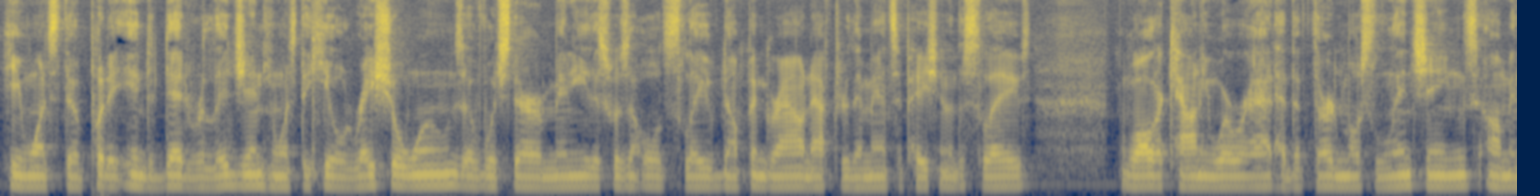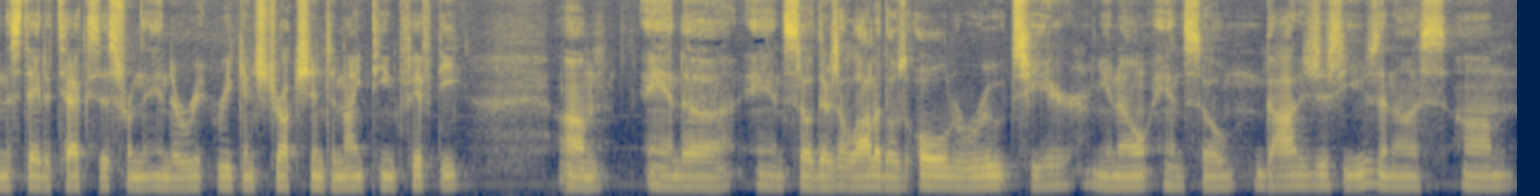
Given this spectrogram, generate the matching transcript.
he wants to put an end to dead religion. He wants to heal racial wounds, of which there are many. This was an old slave dumping ground after the emancipation of the slaves. Waller County, where we're at, had the third most lynchings um, in the state of Texas from the end of re- Reconstruction to 1950. Um, and uh, and so there's a lot of those old roots here, you know, and so God is just using us, um,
